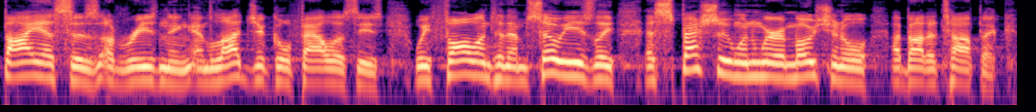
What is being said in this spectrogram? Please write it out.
biases of reasoning and logical fallacies. We fall into them so easily, especially when we're emotional about a topic.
